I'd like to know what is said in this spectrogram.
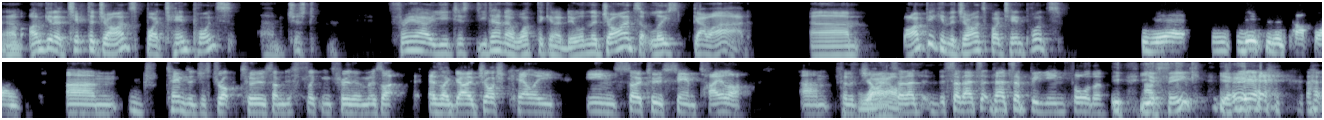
Um, I'm going to tip the Giants by 10 points. Um, just, Freo, you just, you don't know what they're going to do. And the Giants at least go hard. Um, I'm picking the Giants by 10 points. Yeah, this is a tough one. Um, teams have just dropped two, so I'm just flicking through them as I as I go. Josh Kelly in, so too Sam Taylor um, for the Giants. Wow. So that so that's that's a big in for them. You um, think? Yeah. Yeah.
